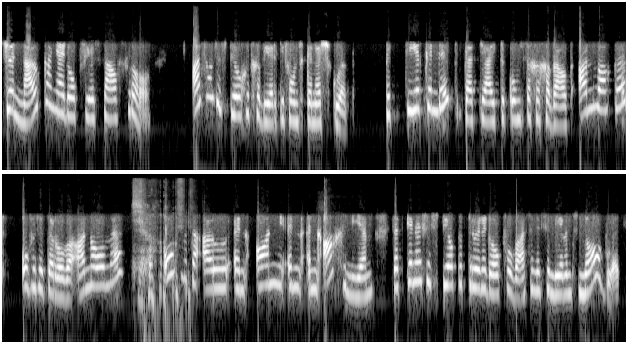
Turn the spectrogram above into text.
So nou kan jy dalk vir jouself vra: As ons 'n speelgoed geweertjie vir ons kinders koop, beteken dit dat jy toekomstige geweld aanwakker of is dit 'n rowwe aanname? Ja. Of met 'n ou in aan in in ag neem dat kinders se speelpatrone dalk volwassenes se lewens naboots?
